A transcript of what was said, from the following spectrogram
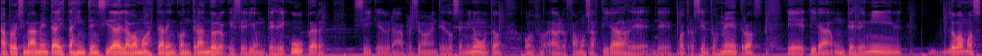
aproximadamente a estas intensidades la vamos a estar encontrando lo que sería un test de Cooper, sí, que dura aproximadamente 12 minutos, o las famosas tiradas de, 400 metros, eh, tira un test de 1000 lo vamos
